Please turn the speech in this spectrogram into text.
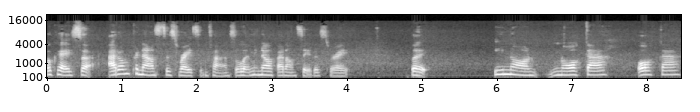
Okay, so I don't pronounce this right sometimes, so let me know if I don't say this right. But n'ọka, ọka,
